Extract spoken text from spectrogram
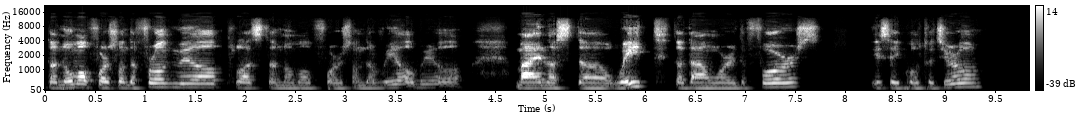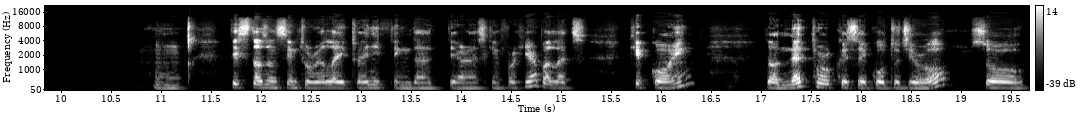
the normal force on the front wheel plus the normal force on the rear wheel minus the weight, the downward force is equal to zero. Hmm. this doesn't seem to relate to anything that they are asking for here, but let's keep going. The net torque is equal to zero. So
